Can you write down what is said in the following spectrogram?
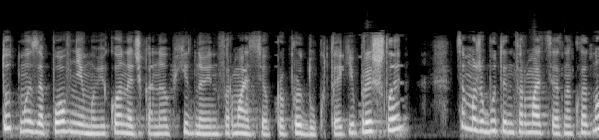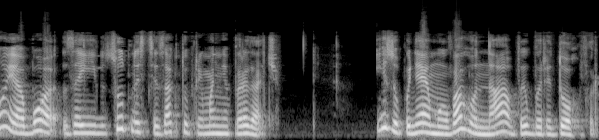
Тут ми заповнюємо віконечка необхідною інформацією про продукти, які прийшли. Це може бути інформація з накладної або за її відсутності з акту приймання передачі. І зупиняємо увагу на виборі договору.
